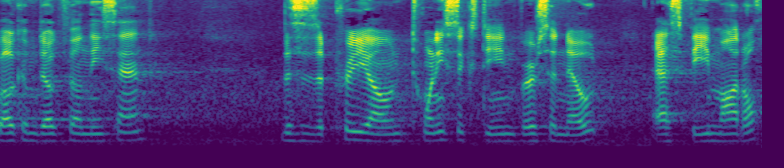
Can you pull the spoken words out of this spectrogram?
Welcome to Oakville Nissan. This is a pre-owned 2016 Versa Note SV model.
